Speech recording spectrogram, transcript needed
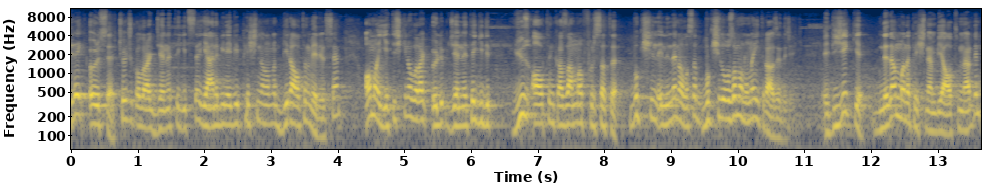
direkt ölse, çocuk olarak cennete gitse yani bir nevi peşinden ona bir altın verilse ama yetişkin olarak ölüp cennete gidip 100 altın kazanma fırsatı bu kişinin elinden alırsa bu kişi de o zaman ona itiraz edecek. E diyecek ki neden bana peşinden bir altın verdin?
